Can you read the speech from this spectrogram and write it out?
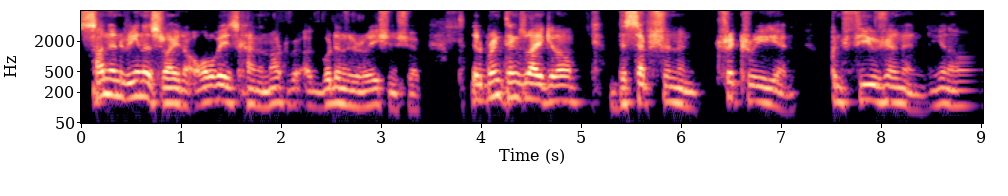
Sun and Venus, right, are always kind of not a good in a relationship. They'll bring things like you know deception and trickery and confusion and you know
